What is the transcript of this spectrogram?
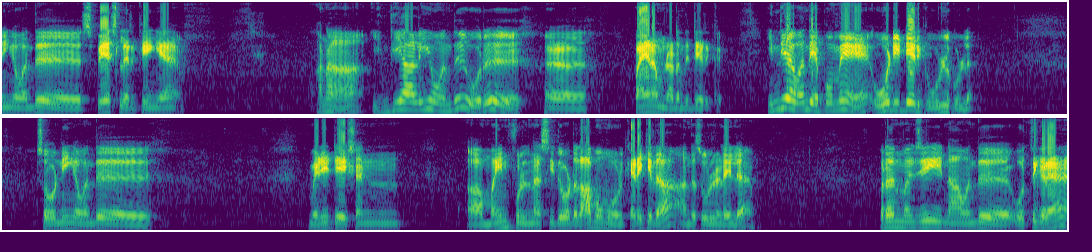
நீங்கள் வந்து ஸ்பேஸில் இருக்கீங்க. ஆனால் இந்தியாலேயும் வந்து ஒரு பயணம் நடந்துகிட்டே இருக்குது இந்தியா வந்து எப்போவுமே ஓடிட்டே இருக்குது உள்ளுக்குள்ளே. ஸோ நீங்கள் வந்து மெடிடேஷன் மைண்ட்ஃபுல்னஸ் இதோட லாபமும் கிடைக்குதா அந்த சூழ்நிலையில்? பிரதமர்ஜி நான் வந்து ஒத்துக்கிறேன்.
